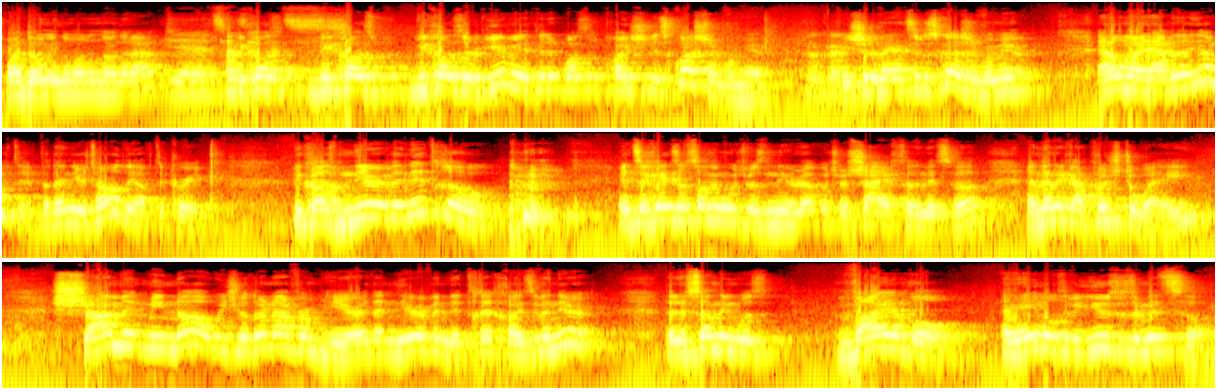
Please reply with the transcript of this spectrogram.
Why don't we want to learn that out? Yeah. It sounds Because like because because their Yirmiyah did it wasn't Paishin his question from here. Okay. He should have answered his question from here. El might have it on Yom Tiv, but then you're totally off the creek. Because Nira v'nitchu, it's a case of something which was Nira, which was Shaykh to the mitzvah, and then it got pushed away. Shamit mina, we should learn out from here that Nira v'nitche chayz. That if something was viable and able to be used as a mitzvah,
